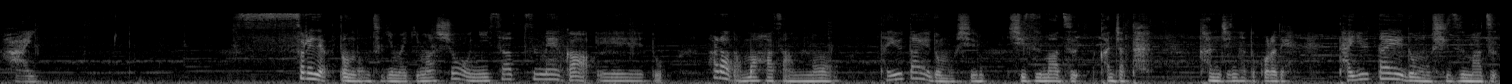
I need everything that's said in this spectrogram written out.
はい。それではどんどん次もいきましょう。2冊目がえーと原田マハさんの「たゆたえども沈まず」噛んじゃった。肝心なところで「たゆたえども沈まず」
